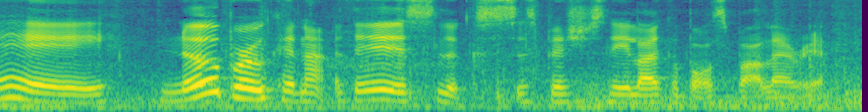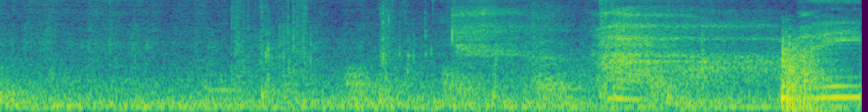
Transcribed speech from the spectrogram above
Hey, no broken. This looks suspiciously like a boss battle area. I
